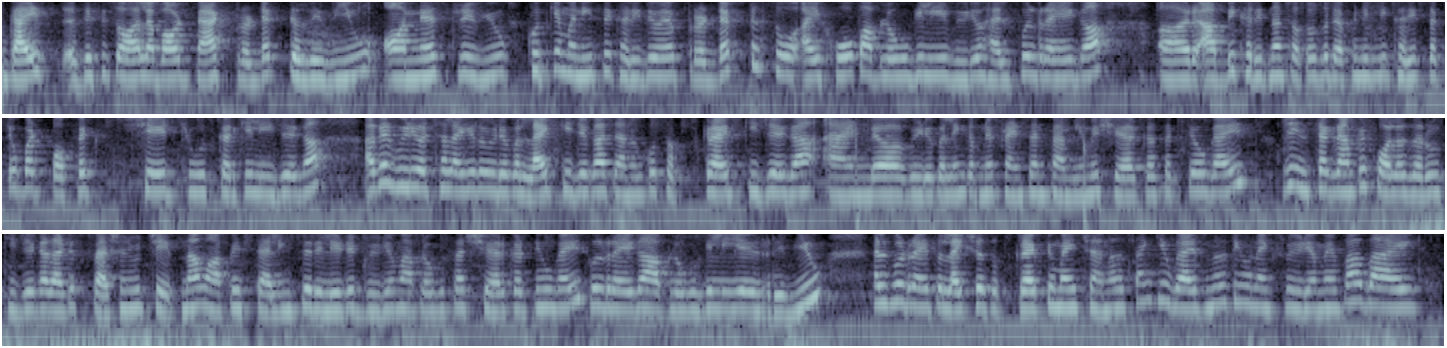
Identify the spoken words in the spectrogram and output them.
guys this is all about MAC product review honest review खुद के मनी से खरीदे हुए प्रोडक्ट सो आई होप आप लोगों के लिए वीडियो हेल्पफुल रहेगा. और आप भी खरीदना चाहते हो तो डेफिनेटली खरीद सकते हो बट परफेक्ट शेड चूज़ करके लीजिएगा। अगर वीडियो अच्छा लगे तो वीडियो को लाइक कीजिएगा चैनल को सब्सक्राइब कीजिएगा एंड वीडियो का लिंक अपने फ्रेंड्स एंड फैमिली में शेयर कर सकते हो गाइज़ मुझे इंस्टाग्राम पे फॉलो ज़रूर कीजिएगा that is fashion with Chetna. वहाँ पे स्टाइलिंग से रिलेटेड वीडियो मैं आप लोगों के साथ शेयर करती हूँ गाइज़ फुल रहेगा आप लोगों के लिए रिव्यू हेल्पफुल रहे तो like share subscribe to my channel thank you guys मिलती हूँ नेक्स्ट वीडियो में। Bye bye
